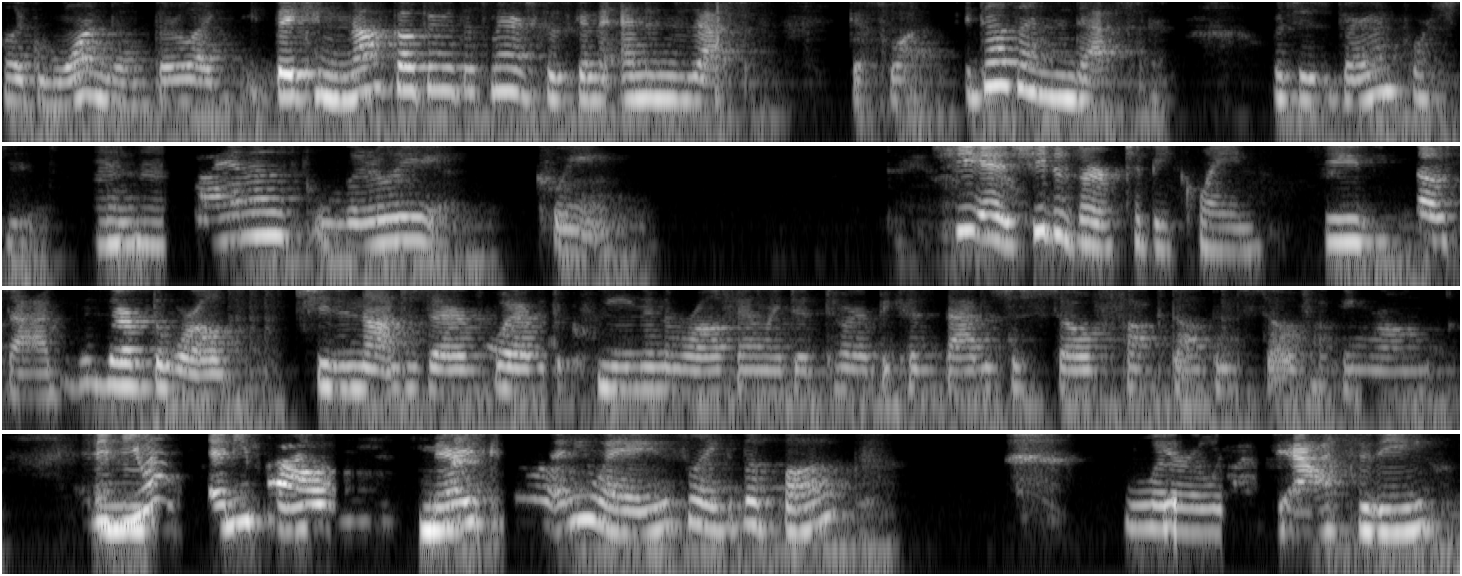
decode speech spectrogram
like, warned them. They're like, they cannot go through with this marriage because it's going to end in disaster. Guess what? It does end in disaster, which is very unfortunate. And Mhm. Diana's literally queen. She is. She deserved to be queen. She So sad. deserved the world. She did not deserve whatever the queen and the royal family did to her because that is just so fucked up and so fucking wrong. And if you ask any person, Mary's Camilla anyways, like the fuck? literally, Audacity.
